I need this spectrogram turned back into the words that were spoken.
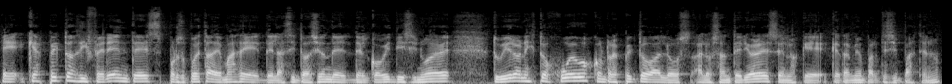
¿Qué aspectos diferentes, por supuesto, además de, la situación del COVID-19, tuvieron estos juegos con respecto a los, a los anteriores en los que, que también participaste, no?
